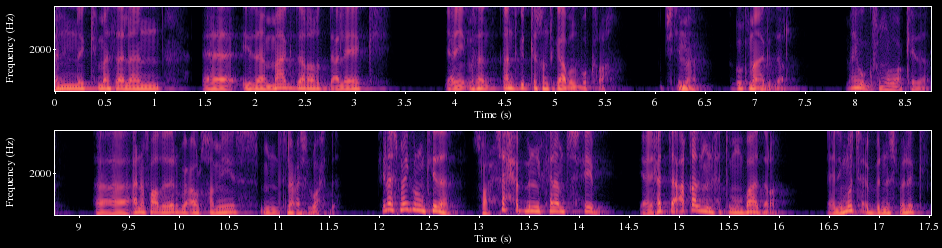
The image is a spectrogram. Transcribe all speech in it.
إنك مثلا آه، إذا ما أقدر أرد عليك يعني مثلا أنت قلت لي خلينا نتقابل بكرة اجتماع. أقول لك ما أقدر. ما يوقف الموضوع كذا. آه، أنا فاضي الأربعاء والخميس من 12 لوحدة. في ناس ما يقولون كذا. صح. سحب من الكلام تسحيب. يعني حتى أقل من حتى مبادرة. يعني متعب بالنسبة لك.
